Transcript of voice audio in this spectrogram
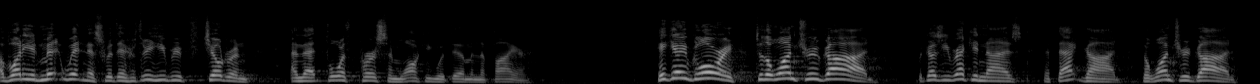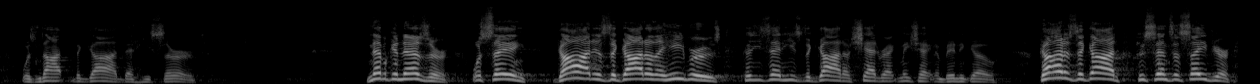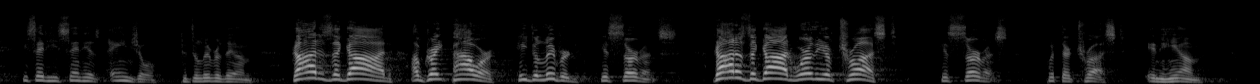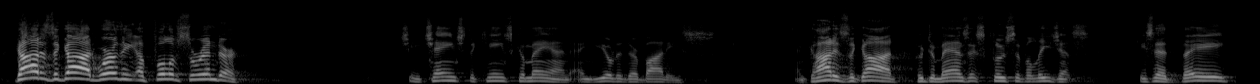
of what he had witnessed with the three Hebrew children and that fourth person walking with them in the fire. He gave glory to the one true God because he recognized that that God, the one true God, was not the God that he served. Nebuchadnezzar was saying, God is the God of the Hebrews because he said he's the God of Shadrach, Meshach, and Abednego. God is the God who sends a Savior. He said he sent his angel to deliver them. God is the God of great power. He delivered his servants. God is the God worthy of trust. His servants put their trust in him. God is the God worthy of full of surrender. He changed the king's command and yielded their bodies. And God is the God who demands exclusive allegiance. He said they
